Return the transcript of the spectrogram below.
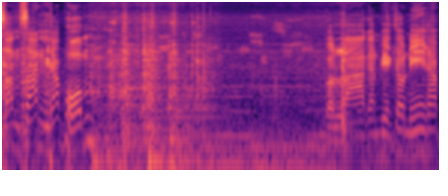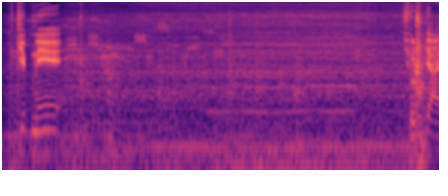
สั้นๆครับผม ก็ลากันเพียงเท่านี้ครับคลิปนี้ ชุดใหญ่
